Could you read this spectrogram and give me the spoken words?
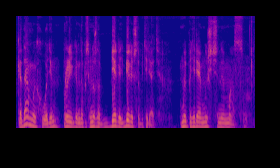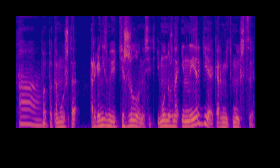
Когда мы ходим, прыгаем, допустим, нужно бегать, бегать, чтобы терять. Мы потеряем мышечную массу. А, По- Потому что организму ее тяжело носить. Ему нужна энергия кормить мышцы.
